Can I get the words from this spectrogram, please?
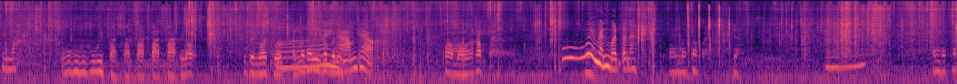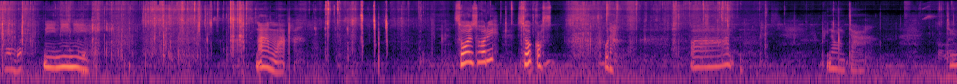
เห็นปะโอ้ยปาดปาดปาดปาดปาดพี่น้องนี่เป็นรอยจุดหันมาทางนี้ครับบัดนี้น้ำแถวพ่อมองแล้วครับอุ้ยแมันเบิดแล้วนะแม่นเบิดครับอย่าแม่นเบิดครับแม่นเบิดนี่นี่นี่นั่น ละโซโซดิโซกอสพูดอะปาดพี่น้องจ้าจื้อ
